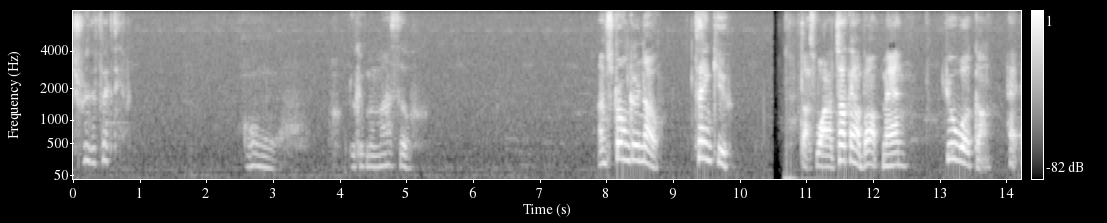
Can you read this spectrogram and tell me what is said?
it's really effective. Oh, look at my muscle. I'm stronger now. Thank you. That's what I'm talking about, man. You're welcome. Hey,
